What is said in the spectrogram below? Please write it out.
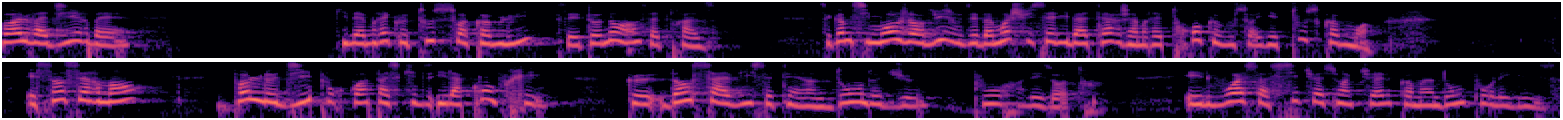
Paul va dire ben, qu'il aimerait que tous soient comme lui. C'est étonnant, hein, cette phrase. C'est comme si moi, aujourd'hui, je vous disais, ben, moi, je suis célibataire, j'aimerais trop que vous soyez tous comme moi. Et sincèrement, Paul le dit, pourquoi? Parce qu'il a compris que dans sa vie, c'était un don de Dieu pour les autres. Et il voit sa situation actuelle comme un don pour l'Église.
